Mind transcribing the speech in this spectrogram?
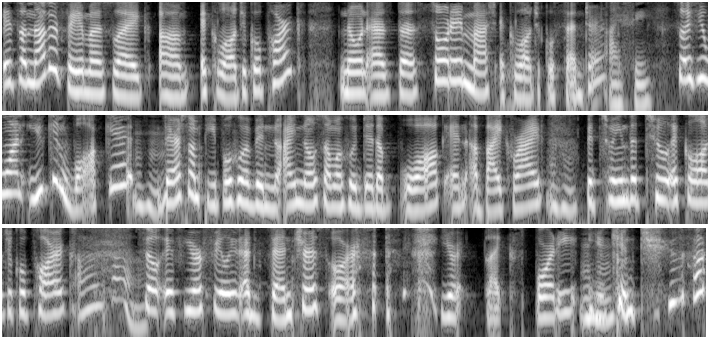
it's another famous like um ecological park known as the Sorae Marsh Ecological Center. I see. So if you want, you can walk it. Mm-hmm. There are some people who have been. I know someone who did a walk and a bike ride mm-hmm. between the two ecological parks. Uh-huh. So if you're feeling adventurous or you're like sporty, you mm-hmm. can do that.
